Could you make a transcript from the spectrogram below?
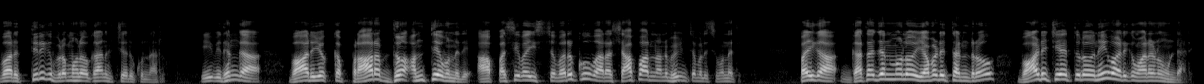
వారు తిరిగి బ్రహ్మలోకానికి చేరుకున్నారు. ఈ విధంగా వారి యొక్క ప్రారంధం అంతే ఉన్నది. ఆ పసి వయస్సు వరకు వారి శాపాన్ని అనుభవించవలసి ఉన్నది. పైగా గత జన్మలో ఎవడి తండ్రో వాడి చేతిలోనే వాడికి మరణం ఉండాలి.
